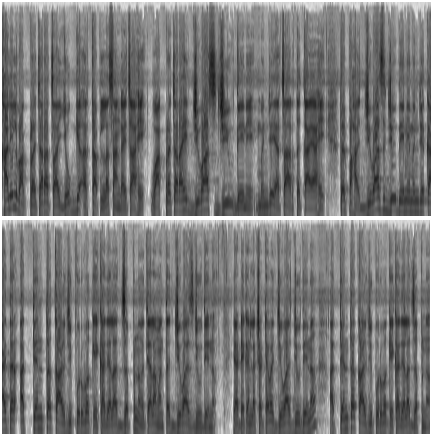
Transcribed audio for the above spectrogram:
खालील वाक्प्रचाराचा योग्य अर्थ आपल्याला सांगायचा आहे. वाक्प्रचार आहे जीवास जीव देणे म्हणजे याचा अर्थ काय आहे? तर पहा जीवास जीव देणे म्हणजे काय? तर अत्यंत काळजीपूर्वक एखाद्याला जपणं त्याला म्हणतात जीवास जीव देणं. या ठिकाणी लक्षात ठेवा जीवास जीव देणं अत्यंत काळजीपूर्वक एखाद्याला जपणं.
